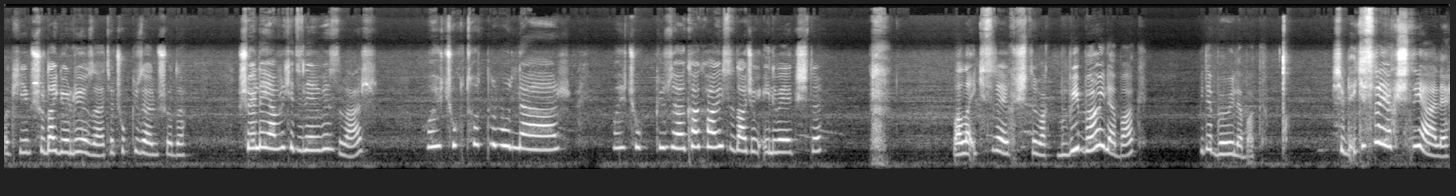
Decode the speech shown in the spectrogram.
Bakayım şurada görülüyor zaten. Çok güzelmiş o da. Şöyle yavru kedilerimiz var. Ay çok tatlı bunlar. Ay çok güzel. Kanka hangisi daha çok elime yakıştı? Vallahi ikisi de yakıştı bak. Bir böyle bak. Bir de böyle bak. Şimdi ikisi de yakıştı yani.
